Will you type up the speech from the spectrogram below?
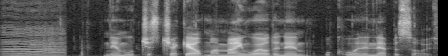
And then we'll just check out my main world and then we'll call it an episode.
